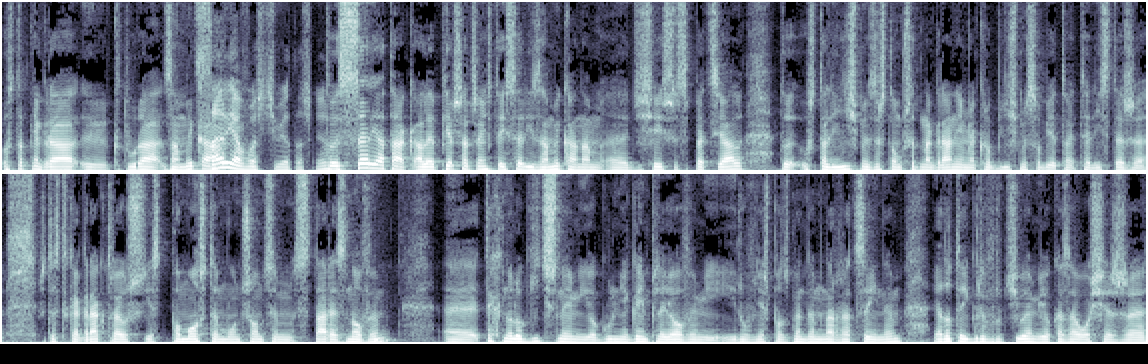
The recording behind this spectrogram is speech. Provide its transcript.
ostatnia gra, yy, która zamyka... Seria właściwie też, nie? To jest seria, tak, ale pierwsza część tej serii zamyka nam e, dzisiejszy specjal. To ustaliliśmy zresztą przed nagraniem, jak robiliśmy sobie tę tę listę, że, że to jest taka gra, która już jest pomostem łączącym stare z nowym, e, technologicznym i ogólnie gameplayowym i, i również pod względem narracyjnym. Ja do tej gry wróciłem i okazało się, że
